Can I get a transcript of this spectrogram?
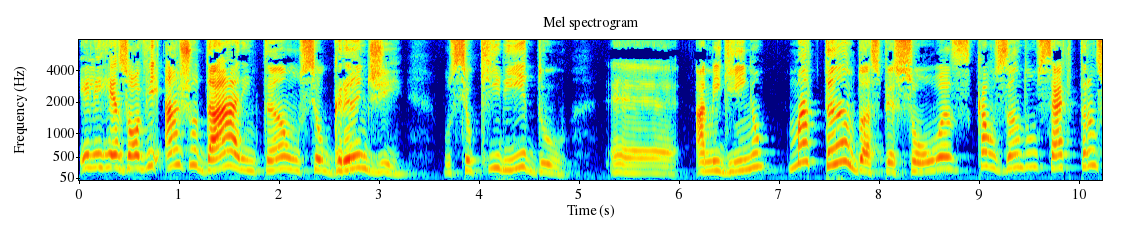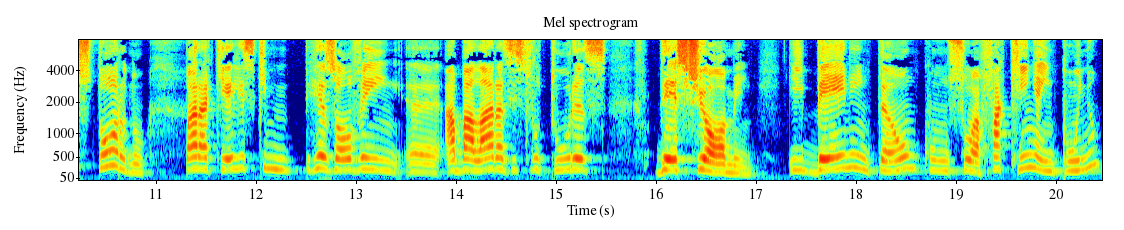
ele resolve ajudar, então, o seu grande o seu querido é, amiguinho matando as pessoas, causando um certo transtorno para aqueles que resolvem é, abalar as estruturas deste homem. E Benny, então, com sua faquinha em punho,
